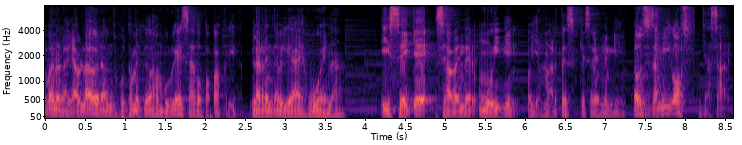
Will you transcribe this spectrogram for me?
bueno, le había hablado, eran justamente dos hamburguesas, dos papas fritas. La rentabilidad es buena. Y sé que se va a vender muy bien. Hoy es martes, que se venden bien. Entonces amigos, ya saben.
